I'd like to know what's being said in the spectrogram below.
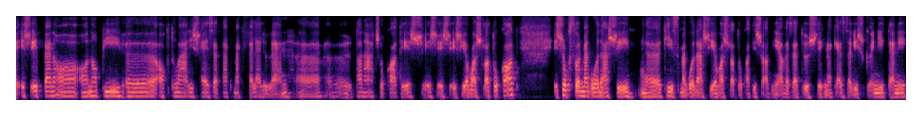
és éppen a, a napi aktuális helyzetnek megfelelően tanácsokat és, és, és, és javaslatokat, és sokszor megoldási, kész megoldási javaslatokat is adni a vezetőségnek, ezzel is könnyíteni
